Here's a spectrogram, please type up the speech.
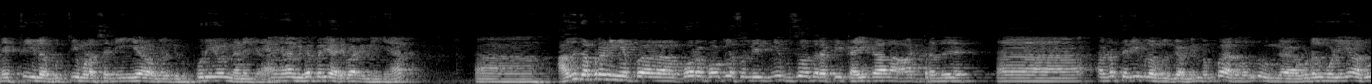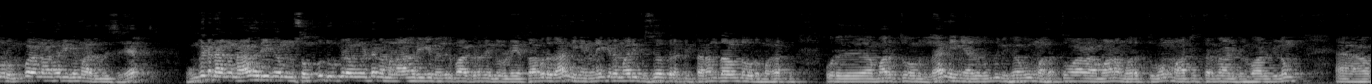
நெத்தியில் புத்தி முளைச்ச நீங்கள் உங்களுக்கு இது புரியும்னு நினைக்கிறேன். ஏன்னா மிகப்பெரிய அறிவாளி நீங்கள் அதுக்கப்புறம் நீங்கள் இப்போ போகிற போக்கில் சொல்லியிருக்கீங்க பிசியோதெரப்பி கை காலை ஆட்டுறது அப்படின்னா தெரியுமில்ல உங்களுக்கு அப்படின்னு. ரொம்ப அது வந்து உங்கள் உடல் மொழியும் அதுவும் ரொம்ப நாகரிகமாக இருந்துச்சு. உங்கள்கிட்ட நாங்கள் நாகரிகம் சொப்பு தூக்குறவங்ககிட்ட நம்ம நாகரிகம் எதிர்பார்க்கறது எங்களுடைய தவறு தான் நீங்கள் நினைக்கிற மாதிரி பிசியோதெரப்பி தரந்தாழ்ந்த ஒரு மகத் ஒரு மருத்துவம் இல்லை. நீங்கள் அது வந்து மிகவும் மகத்துவமான மருத்துவம். மாற்றுத்திறனாளிகள் வாழ்விலும் அஹ்,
